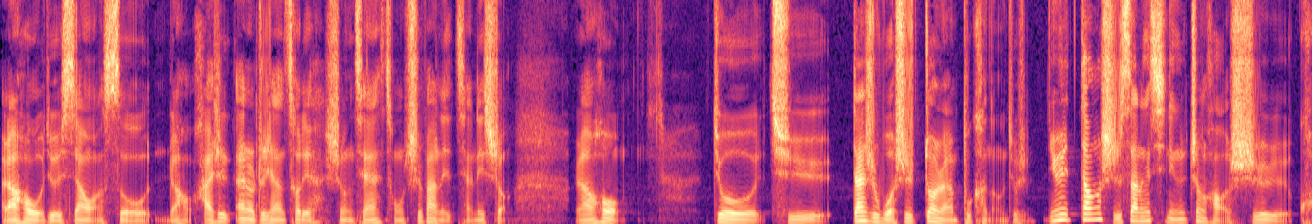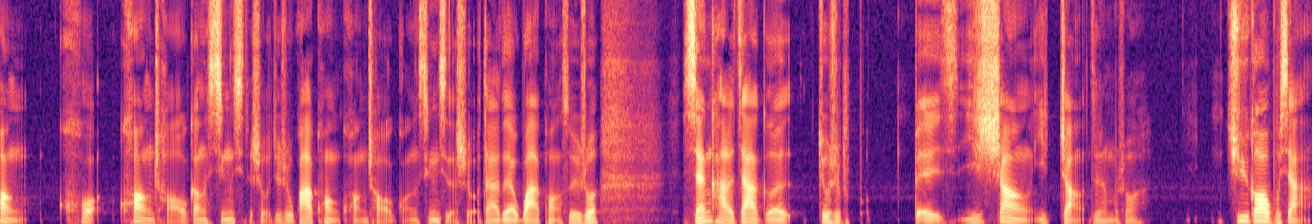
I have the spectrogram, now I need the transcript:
然后我就上网搜，然后还是按照之前的策略，省钱，从吃饭里钱里省。然后就去，但是我是断然不可能，就是因为当时三零七零正好是矿矿矿潮刚兴起的时候，就是挖矿狂潮刚兴起的时候，大家都在挖矿，所以说显卡的价格就是被一上一涨，就怎么说？居高不下，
